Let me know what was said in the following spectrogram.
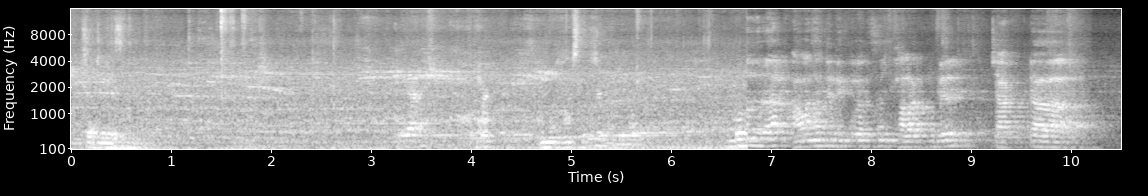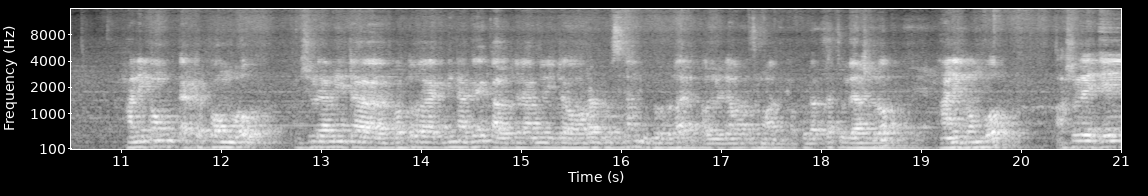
আচ্ছা বন্ধুরা আমার হাতে দেখতে পাচ্ছেন খালাকুরের চারটা হানিকম একটা কম্বো আসলে আমি এটা গত একদিন আগে কালকে আমি এটা অর্ডার করছিলাম, দুপুরবেলায়। অলরেডি আমার কাছে প্রোডাক্টটা চলে আসলো হানি কম্বো আসলে এই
